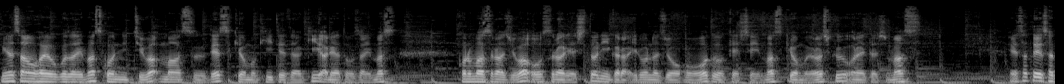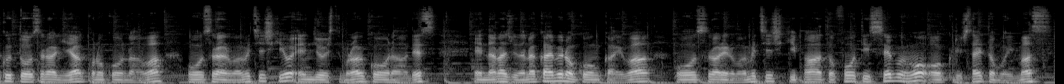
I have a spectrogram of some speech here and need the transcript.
皆さんおはようございます。こんにちは。マースです。今日も聞いていただきありがとうございます。このマースラジオはオーストラリア・シドニーからいろんな情報をお届けしています。今日もよろしくお願いいたします。えさて、サクッとオーストラリア。このコーナーは、オーストラリアの豆知識をエンジョイしてもらうコーナーです。え77回目の今回は、オーストラリアの豆知識パート47をお送りしたいと思います。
